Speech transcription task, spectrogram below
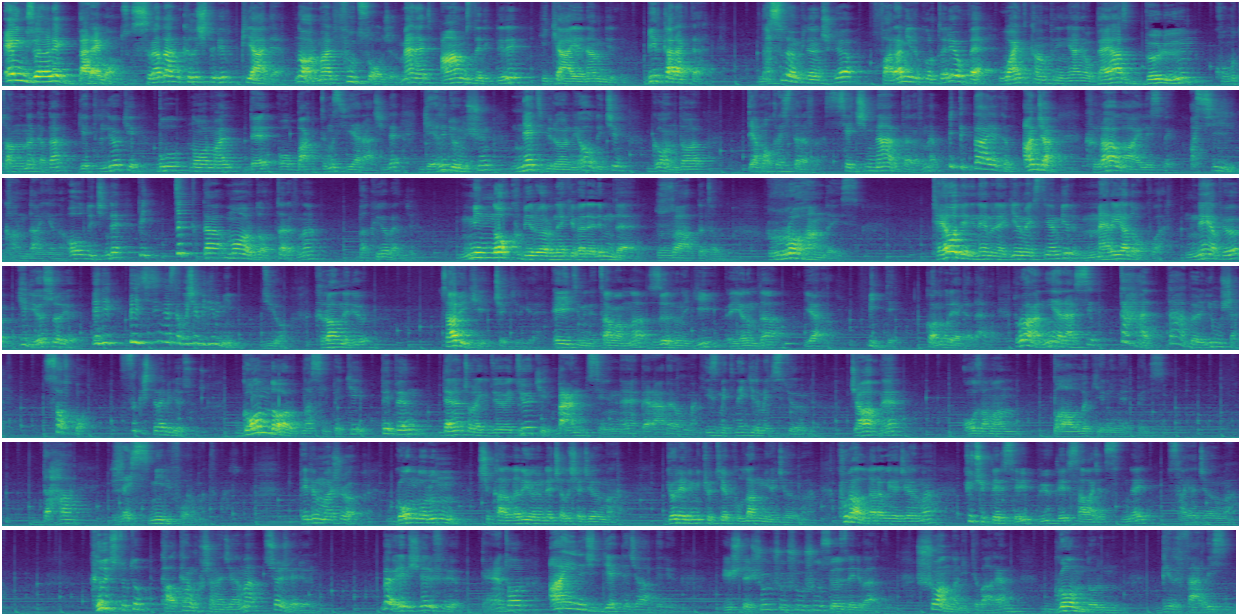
En güzel örnek Beregond. Sıradan kılıçlı bir piyade. Normal foot soldier, man at arms dedikleri hikayeden bir, bir karakter. Nasıl ön plana çıkıyor? Faramir'i kurtarıyor ve White Company'nin yani o beyaz bölüğün komutanlığına kadar getiriliyor ki bu normalde o baktığımız hiyerarşide geri dönüşün net bir örneği olduğu için Gondor demokrasi tarafına, seçimler tarafına bir tık daha yakın. Ancak kral ailesi ve asil kandan yana olduğu için de bir tık da Mordor tarafına bakıyor bence. Minnok bir örnek verelim de rahatlatalım. Rohan'dayız. Theoden'in emrine girmek isteyen bir Meriadoc var. Ne yapıyor? Gidiyor soruyor. ben sizinle savaşabilir miyim? Diyor. Kral ne diyor? Tabii ki çekirge. Eğitimini tamamla, zırhını giy ve yanımda yer al. Bitti. Konu buraya kadardı. Rohan'ın hiyerarşisi daha, daha böyle yumuşak. Softball. Sıkıştırabiliyorsunuz. Gondor nasıl peki? Pippin Denethor'a gidiyor ve diyor ki ben seninle beraber olmak, hizmetine girmek istiyorum diyor. Cevap ne? o zaman bağlılık yemin etmelisin. Daha resmi bir formatı var. Pepin Maşro, Gondor'un çıkarları yönünde çalışacağıma, görevimi kötüye kullanmayacağıma, kurallara uyacağıma, küçükleri sevip büyükleri savacasında sayacağıma, kılıç tutup kalkan kuşanacağıma söz veriyorum. Böyle bir şeyler üfürüyor. Denethor aynı ciddiyetle cevap veriyor. İşte şu şu şu şu sözleri verdin. Şu andan itibaren Gondor'un bir ferdisin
